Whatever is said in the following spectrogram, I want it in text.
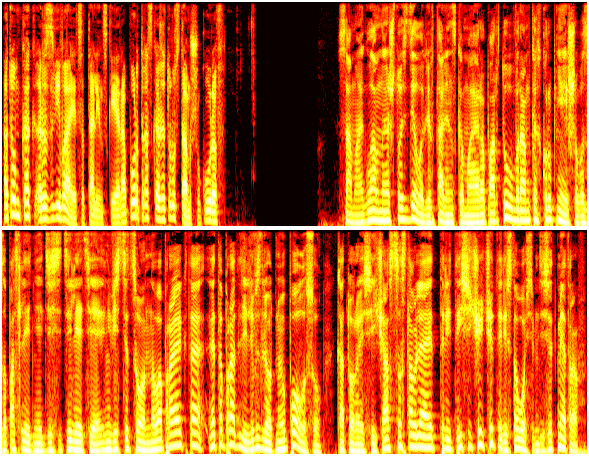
О том, как развивается Таллинский аэропорт, расскажет Рустам Шукуров. Самое главное, что сделали в Таллинском аэропорту в рамках крупнейшего за последнее десятилетие инвестиционного проекта, это продлили взлетную полосу, которая сейчас составляет 3480 метров.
